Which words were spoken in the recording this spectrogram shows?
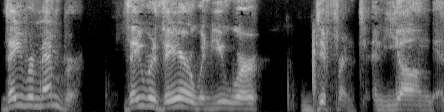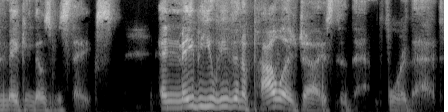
they remember they were there when you were different and young and making those mistakes, and maybe you even apologize to them for that.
